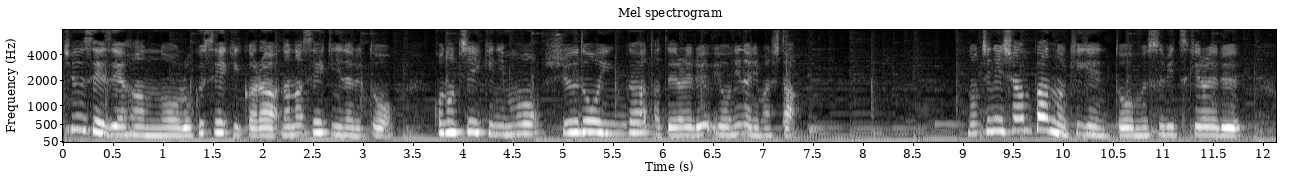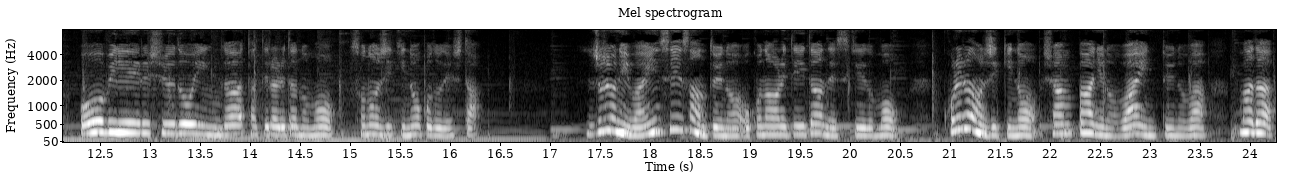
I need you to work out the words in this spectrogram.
中世前半の6世紀から7世紀になるとこの地域にも修道院が建てられるようになりました。後にシャンパンの起源と結びつけられるオービレール修道院が建てられたのもその時期のことでした。徐々にワイン生産というのは行われていたんですけれどもこれらの時期のシャンパーニュのワインというのはまだ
